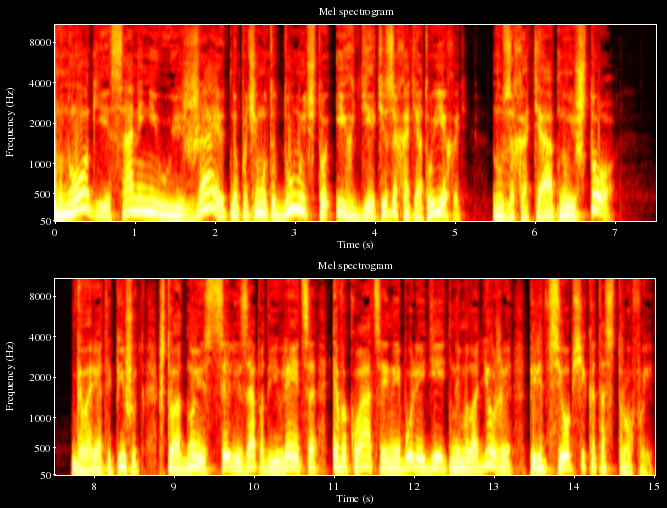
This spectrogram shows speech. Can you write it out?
Многие сами не уезжают, но почему-то думают, что их дети захотят уехать. Ну, захотят, ну и что? Говорят и пишут, что одной из целей Запада является эвакуация наиболее деятельной молодежи перед всеобщей катастрофой.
